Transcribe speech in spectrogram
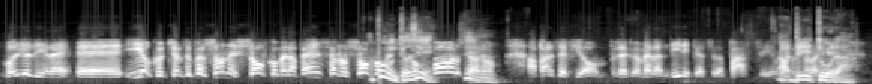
voglio dire eh, io con certe persone so come la pensano, so come Appunto, si sì, comportano. A parte Fiom, per esempio a me Landini piace da pazzi. Addirittura. che-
